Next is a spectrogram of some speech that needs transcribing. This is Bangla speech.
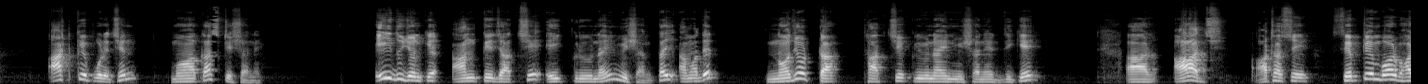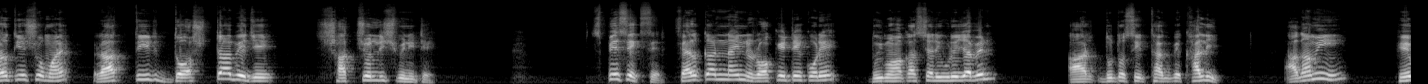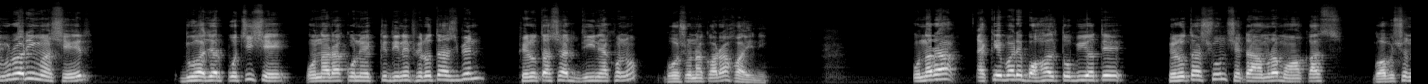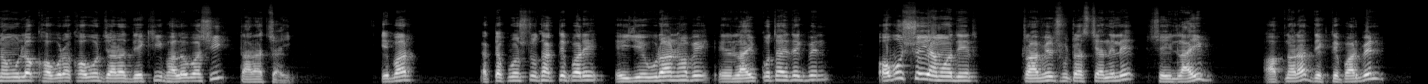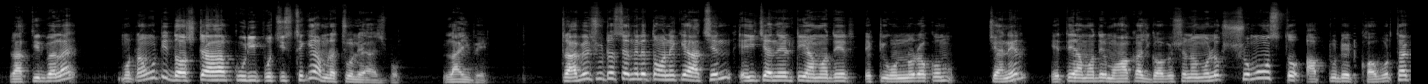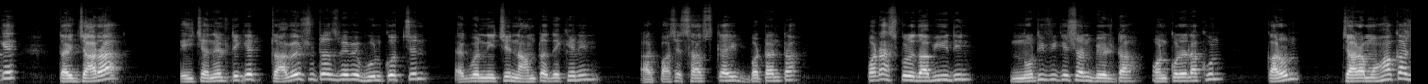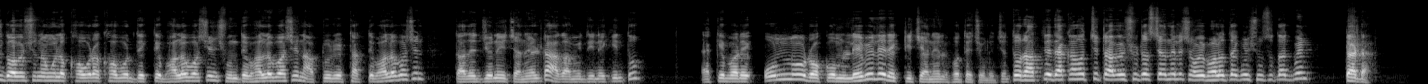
আটকে পড়েছেন মহাকাশ স্টেশনে। এই দুজনকে আনতে যাচ্ছে এই ক্রিউনাইন মিশন। তাই আমাদের নজরটা থাকছে ক্রিউনাইন মিশনের দিকে। আর আজ আঠাশে সেপ্টেম্বর ভারতীয় সময় রাত্রির দশটা বেজে সাতচল্লিশ মিনিটে স্পেস এক্সের ফ্যালকন নাইন রকেটে করে দুই মহাকাশচারী উড়ে যাবেন। আর দুটো সিট থাকবে খালি। আগামী ফেব্রুয়ারি মাসের দু হাজার পঁচিশে ওনারা কোনো একটি দিনে ফেরত আসবেন। ফেরত আসার দিন এখনও ঘোষণা করা হয়নি। ওনারা একেবারে বহাল তবিয়তে ফেরত আসুন, সেটা আমরা মহাকাশ গবেষণামূলক খবরাখবর যারা দেখি, ভালোবাসি, তারা চাই। এবার একটা প্রশ্ন থাকতে পারে, এই যে উড়ান হবে, এর লাইভ কোথায় দেখবেন? অবশ্যই আমাদের ট্রাভেল শুটার্স চ্যানেলে সেই লাইভ আপনারা দেখতে পারবেন। রাত্রির বেলায় মোটামুটি দশটা কুড়ি পঁচিশ থেকে আমরা চলে আসব লাইভে ট্রাভেল শুটার চ্যানেলে তো অনেকে আছেন, এই চ্যানেলটি আমাদের একটি অন্যরকম চ্যানেল এতে আমাদের মহাকাশ গবেষণামূলক সমস্ত আপ টু ডেট খবর থাকে। তাই যারা এই চ্যানেলটিকে ট্রাভেল শুটার্স ভেবে ভুল করছেন, একবার নিচে নামটা দেখে নিন, আর পাশে সাবস্ক্রাইব বাটনটা পটাশ করে দাবিয়ে দিন নোটিফিকেশন বেলটা অন করে রাখুন, কারণ যারা মহাকাশ গবেষণামূলক খবরাখবর দেখতে ভালোবাসেন, শুনতে ভালোবাসেন আপ টু ডেট থাকতে ভালোবাসেন, তাদের জন্য এই চ্যানেলটা আগামী দিনে কিন্তু একেবারে অন্য রকম লেভেলের একটি চ্যানেল হতে চলেছে। তো রাত্রে দেখা হচ্ছে ট্রাভেল শুটার্স চ্যানেলে সবাই ভালো থাকবেন, সুস্থ থাকবেন। টাটা।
